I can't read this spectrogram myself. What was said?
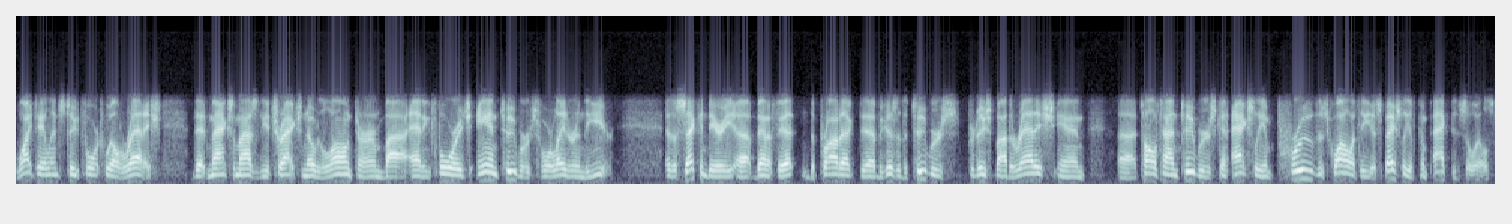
Whitetail Institute 412 radish that maximizes the attraction over the long term by adding forage and tubers for later in the year. As a secondary uh, benefit, the product, uh, because of the tubers produced by the radish and uh, tall tine tubers, can actually improve this quality, especially of compacted soils,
